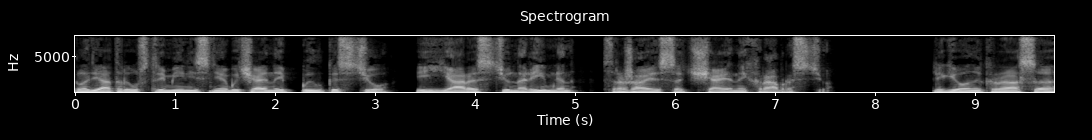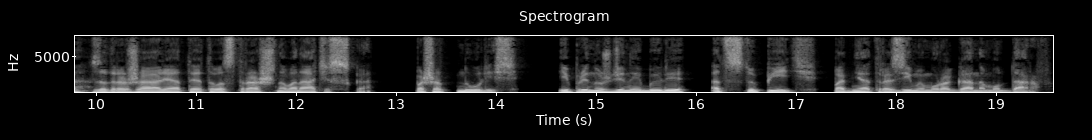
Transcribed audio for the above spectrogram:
гладиаторы устремились с необычайной пылкостью и яростью на римлян, сражаясь с отчаянной храбростью. Легионы Краса задрожали от этого страшного натиска, пошатнулись, и принуждены были отступить под неотразимым ураганом ударов.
